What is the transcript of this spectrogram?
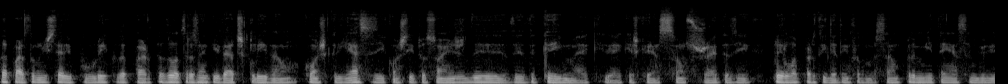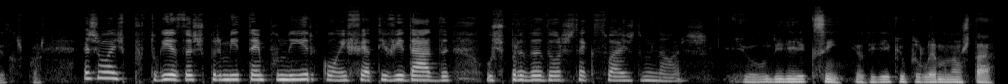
da parte do Ministério Público, da parte de outras entidades que lidam com as crianças e com situações de, de, de crime a que, a que as crianças são sujeitas e que, pela partilha de informação, permitem essa melhoria de resposta. As leis portuguesas permitem punir com efetividade os predadores sexuais de menores? Eu diria que sim. Eu diria que o problema não está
